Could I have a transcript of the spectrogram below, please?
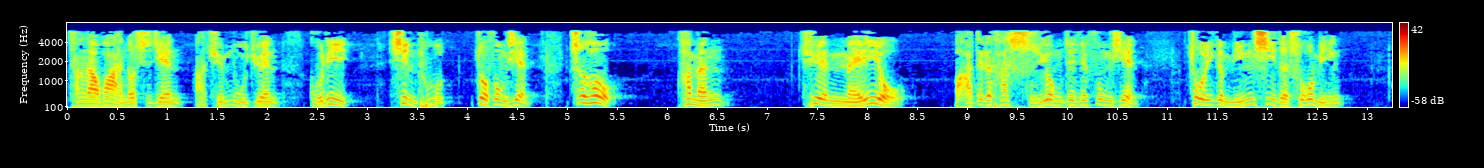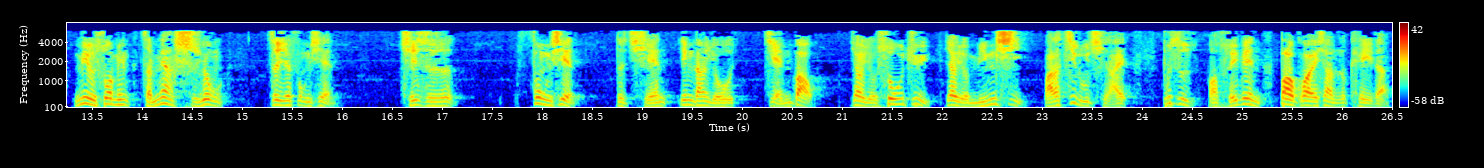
常常花很多时间啊去募捐，鼓励信徒做奉献。之后，他们却没有把这个他使用这些奉献做一个明细的说明，没有说明怎么样使用这些奉献。其实，奉献的钱应当有简报，要有收据，要有明细，把它记录起来，不是哦随便报告一下就可以的。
